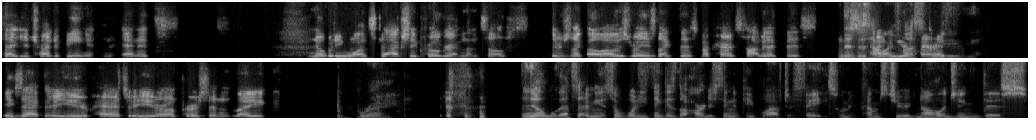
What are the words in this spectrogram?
that you're trying to be in, and it's nobody wants to actually program themselves. They're just like, oh, I was raised like this. My parents taught me like this. This is how I must be. Exactly. Are you your parents? Are you your own person? Like, right. No, well, that's, I mean, so what do you think is the hardest thing that people have to face when it comes to acknowledging this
